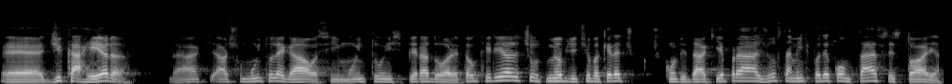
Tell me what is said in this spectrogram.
é, de carreira, né, que acho muito legal, assim, muito inspiradora. Então, queria, meu objetivo aqui era te convidar aqui para justamente poder contar essa história.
